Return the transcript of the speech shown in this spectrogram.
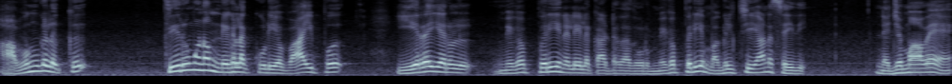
அவங்களுக்கு திருமணம் நிகழக்கூடிய வாய்ப்பு இறையருள் மிகப்பெரிய நிலையில் காட்டுது. அது ஒரு மிகப்பெரிய மகிழ்ச்சியான செய்தி. நிஜமாவே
